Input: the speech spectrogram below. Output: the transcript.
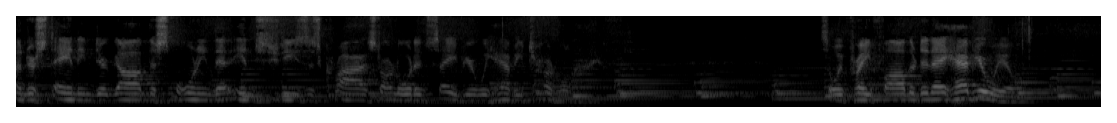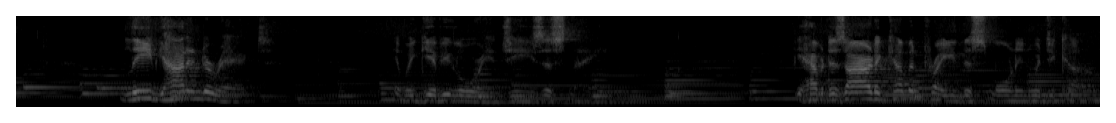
understanding, dear God, this morning that in Jesus Christ, our Lord and Savior, we have eternal life. So we pray, Father, today, have your will. Lead, guide, and direct. And we give you glory in Jesus' name. If you have a desire to come and pray this morning, would you come?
